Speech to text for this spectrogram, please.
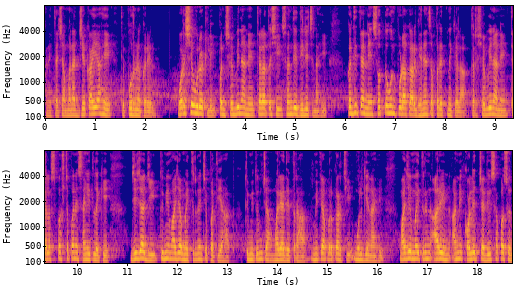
आणि त्याच्या मनात जे काही आहे ते पूर्ण करेल. वर्षे उलटली पण शबीनाने त्याला तशी संधी दिलीच नाही. कधी त्याने स्वतःहून पुढाकार घेण्याचा प्रयत्न केला तर शबीनाने त्याला स्पष्टपणे सांगितलं की जिजाजी तुम्ही माझ्या मैत्रिणीचे पती आहात. तुम्ही तुमच्या मर्यादेत राहा. मी त्या प्रकारची मुलगी नाही. माझी मैत्रीण आरीन आम्ही कॉलेजच्या दिवसापासून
